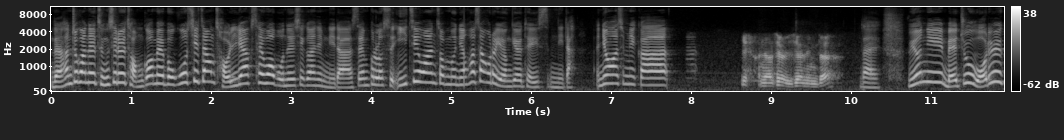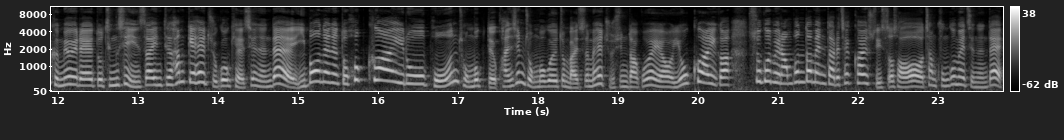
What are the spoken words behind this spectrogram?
네, 한 주간의 증시를 점검해보고 시장 전략 세워보는 시간입니다. 샘플러스 이지환 전문위원 화상으로 연결돼 있습니다. 안녕하십니까? 예, 안녕하세요. 이지현입니다. 네, 위원님 매주 월요일, 금요일에 또 증시 인사이트 함께 해주고 계시는데 이번에는 또 호크아이로 본 종목들, 관심 종목을 좀 말씀을 해주신다고 해요. 이 호크아이가 수급이랑 펀더멘탈을 체크할 수 있어서 참 궁금해지는데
